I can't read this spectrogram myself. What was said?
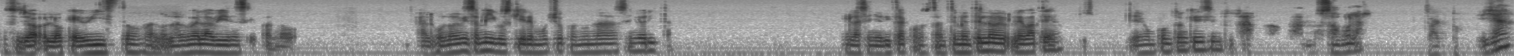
pues, yo lo que he visto a lo largo de la vida es que cuando alguno de mis amigos quiere mucho con una señorita y la señorita constantemente le, le batea, pues llega un punto en que dicen, pues ah, vamos a volar. Exacto. Y ya.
